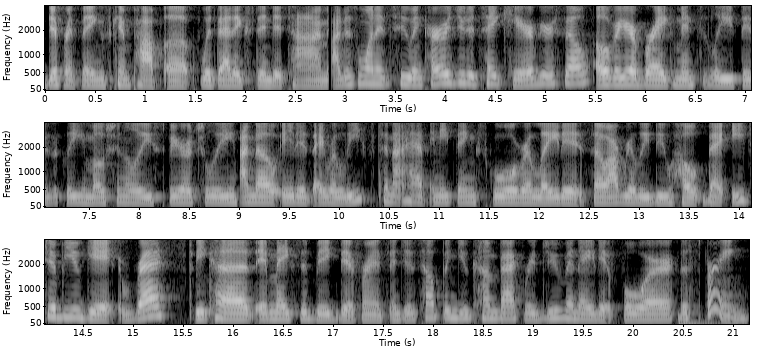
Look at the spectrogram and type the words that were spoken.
different things can pop up with that extended time. I just wanted to encourage you to take care of yourself over your break mentally, physically, emotionally, spiritually. I know it is a relief to not have anything school related. So I really do hope that each of you get rest because it makes a big difference in just helping you come back rejuvenated for the spring.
